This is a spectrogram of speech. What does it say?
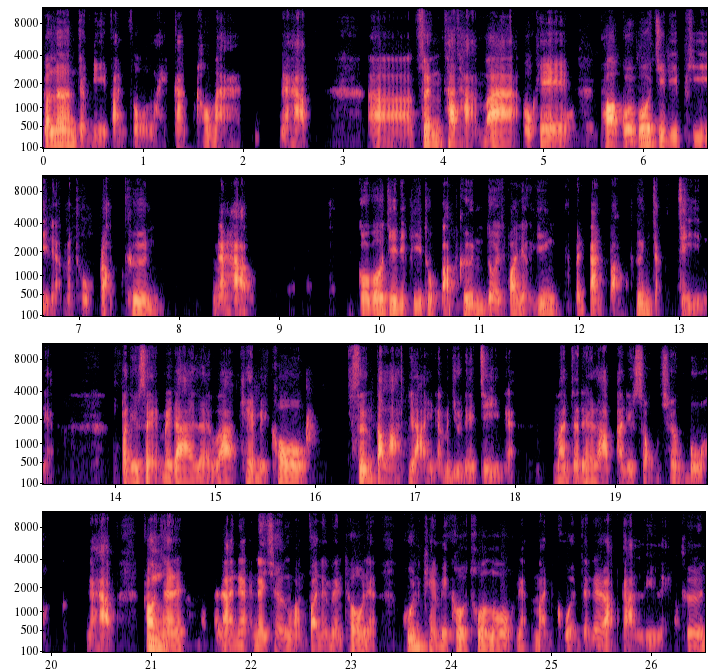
ก็เริ่มจะมี fund flow ไหลกลับเข้ามานะครับซึ่งถ้าถามว่าโอเคพอ global GDP เนี่ยมันถูกปรับขึ้นนะครับ global GDP ถูกปรับขึ้น โดยเฉพาะอย่างยิ่งเป็นการปรับขึ้นจากจีนเนี่ยปฏิเสธไม่ได้เลยว่า chemical ซึ่งตลาดใหญ่เนี่ยมันอยู่ในจีนเนี่ยมันจะได้รับอานิสงส์เชิงบวกนะครับ เพราะฉะนั้น ฉะนั้นเนี่ยในเชิงของ fundamental เนี่ยหุ้น chemical ทั่วโลกเนี่ยมันควรจะได้รับการรีเลทขึ้น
